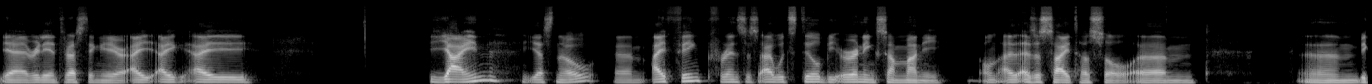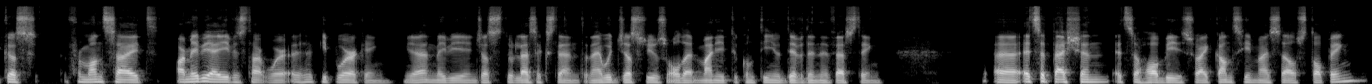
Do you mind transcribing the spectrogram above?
Yeah, really interesting here. I, I, I, Yine, yes, no. Um, I think, for instance, I would still be earning some money on as a side hustle um, um, because from one side or maybe i even start work uh, keep working yeah and maybe in just to less extent and i would just use all that money to continue dividend investing uh, it's a passion it's a hobby so i can't see myself stopping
